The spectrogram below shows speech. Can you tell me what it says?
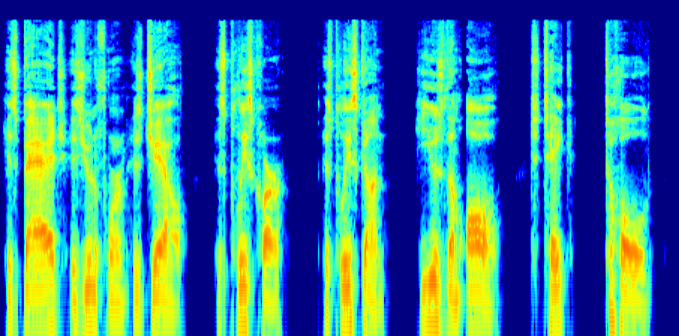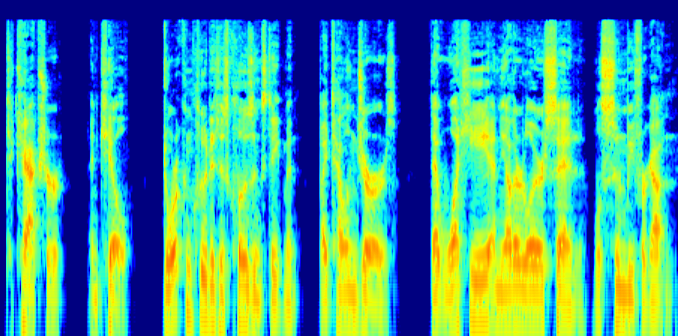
his badge, his uniform, his jail, his police car, his police gun. He used them all to take, to hold, to capture, and kill. Doar concluded his closing statement by telling jurors that what he and the other lawyers said will soon be forgotten,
